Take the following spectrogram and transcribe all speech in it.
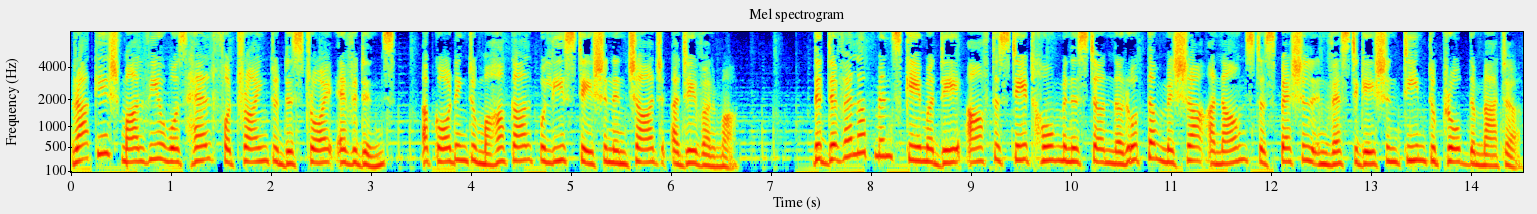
Rakesh Malviya was held for trying to destroy evidence, according to Mahakal police station in charge Ajay Verma. The developments came a day after State Home Minister Narottam Mishra announced a special investigation team to probe the matter,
